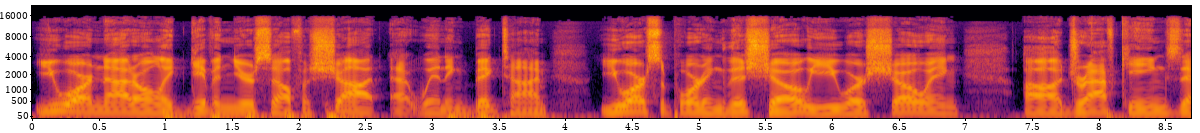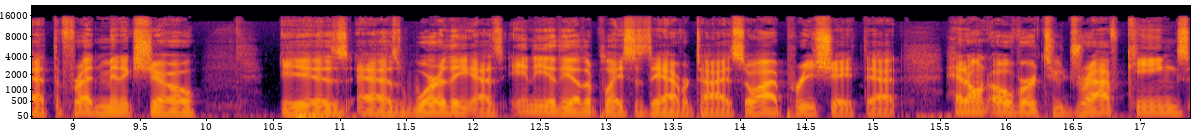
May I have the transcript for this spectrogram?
you are not only giving yourself a shot at winning big time, you are supporting this show. You are showing uh, DraftKings that the Fred Minnick Show is as worthy as any of the other places they advertise. So I appreciate that. Head on over to DraftKings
